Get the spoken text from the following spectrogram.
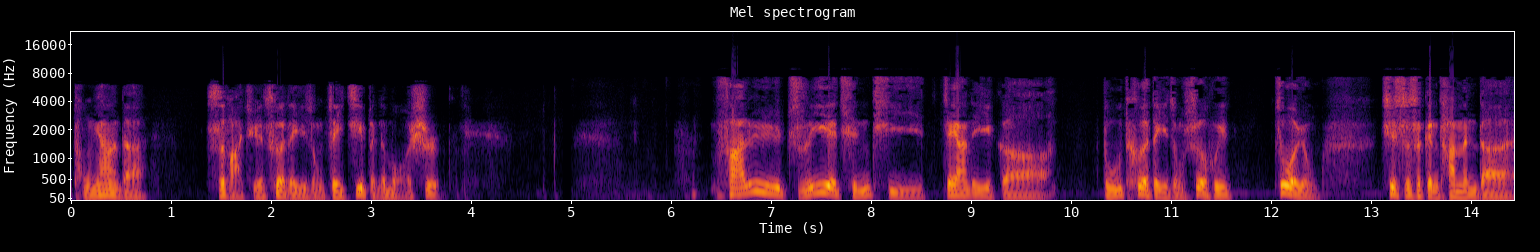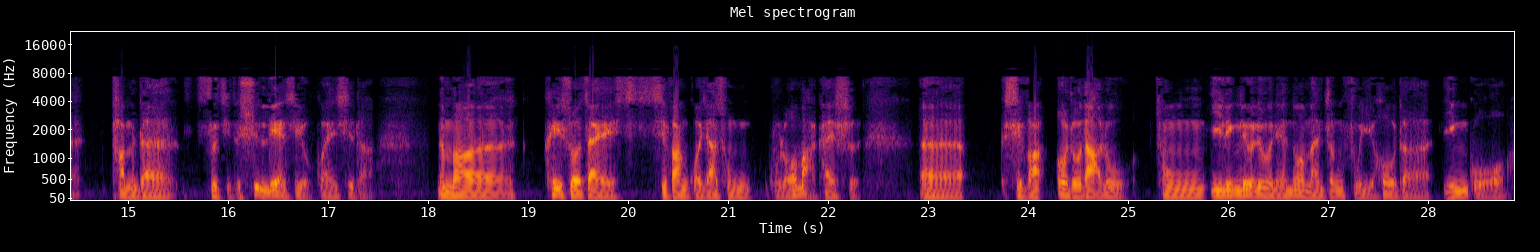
同样的司法决策的一种最基本的模式。法律职业群体这样的一个独特的一种社会作用，其实是跟他们的他们的自己的训练是有关系的。那么可以说，在西方国家从古罗马开始，呃，西方欧洲大陆从一零六六年诺曼征服以后的英国，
